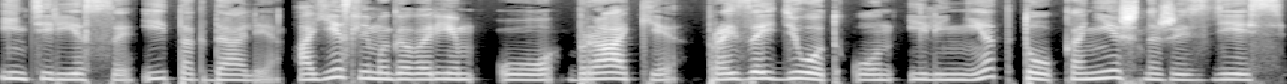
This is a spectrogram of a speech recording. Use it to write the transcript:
интересы и так далее. А если мы говорим о браке произойдет он или нет, то, конечно же, здесь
